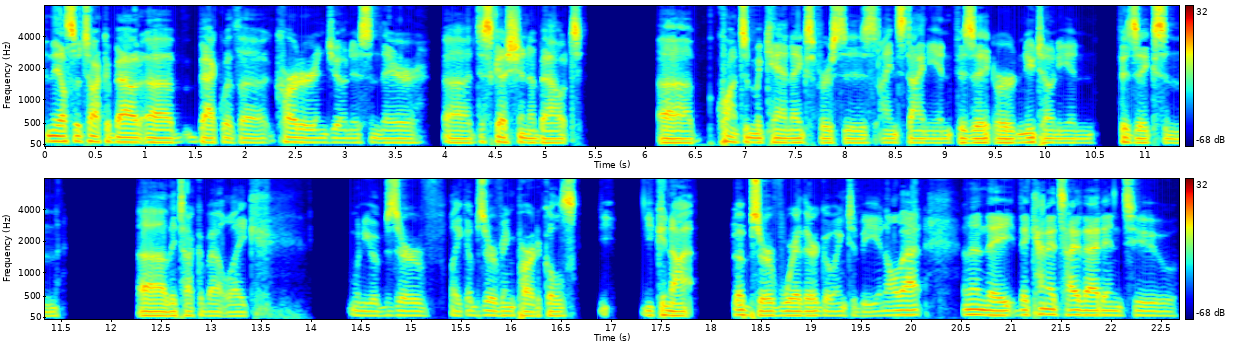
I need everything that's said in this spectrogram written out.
And they also talk about uh, back with uh, Carter and Jonas and their uh, discussion about uh, quantum mechanics versus Einsteinian physics or Newtonian physics, and uh, they talk about like when you observe like observing particles, you, you cannot observe where they're going to be and all that. And then they they kind of tie that into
